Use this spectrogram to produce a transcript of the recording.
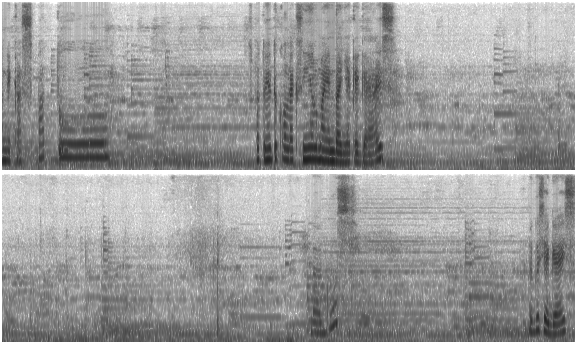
Aneka sepatu. Sepatunya itu koleksinya lumayan banyak ya guys. Bagus. Bagus ya guys.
